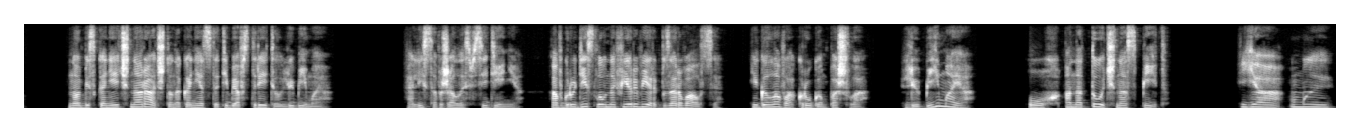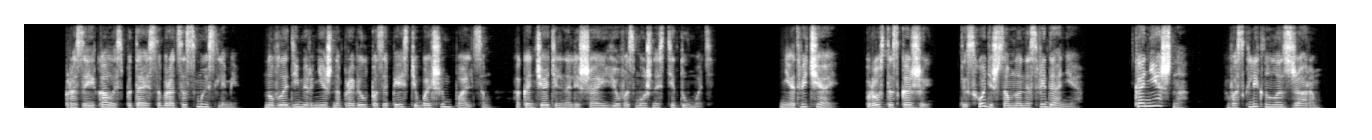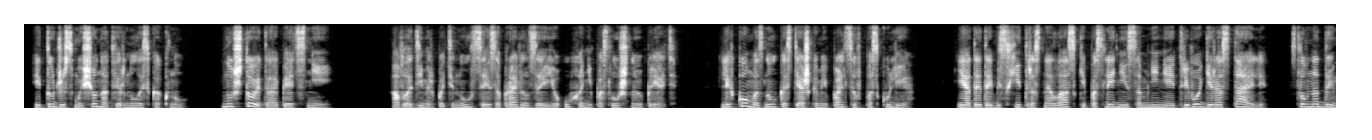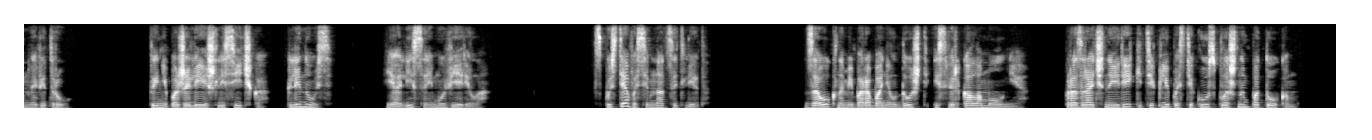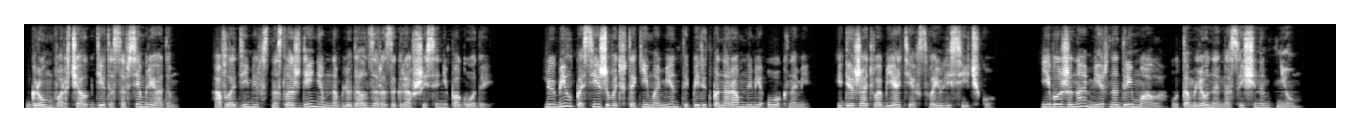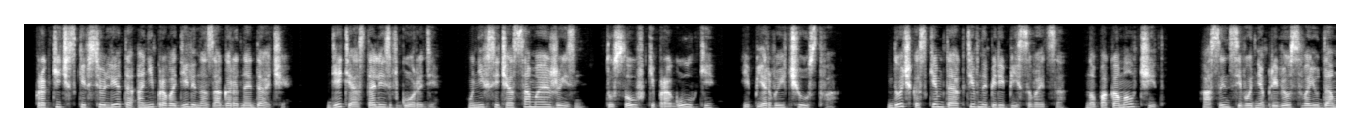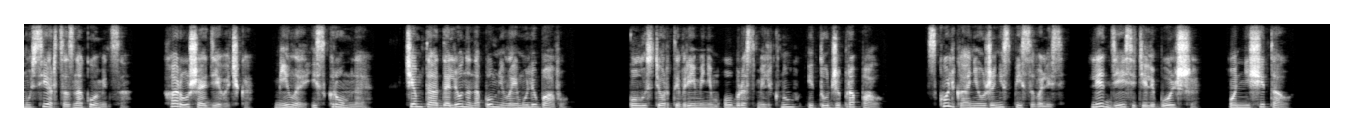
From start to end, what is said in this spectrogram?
но бесконечно рад, что наконец-то тебя встретил, любимая». Алиса вжалась в сиденье, а в груди словно фейерверк взорвался, и голова кругом пошла. «Любимая? Ох, она точно спит!» «Я... мы...» Прозаикалась, пытаясь собраться с мыслями, но Владимир нежно провел по запястью большим пальцем, окончательно лишая ее возможности думать. «Не отвечай, просто скажи, ты сходишь со мной на свидание?» «Конечно!» — воскликнула с жаром и тут же смущенно отвернулась к окну. «Ну что это опять с ней?» А Владимир потянулся и заправил за ее ухо непослушную прядь. Легко мазнул костяшками пальцев по скуле, и от этой бесхитростной ласки последние сомнения и тревоги растаяли, словно дым на ветру. «Ты не пожалеешь, лисичка, клянусь!» И Алиса ему верила. Спустя 18 лет. За окнами барабанил дождь и сверкала молния. Прозрачные реки текли по стеклу сплошным потоком. Гром ворчал где-то совсем рядом, а Владимир с наслаждением наблюдал за разыгравшейся непогодой. Любил посиживать в такие моменты перед панорамными окнами и держать в объятиях свою лисичку. Его жена мирно дремала, утомленная насыщенным днем. Практически все лето они проводили на загородной даче. Дети остались в городе. У них сейчас самая жизнь – тусовки, прогулки и первые чувства. Дочка с кем-то активно переписывается, но пока молчит, а сын сегодня привез свою даму сердца знакомиться. Хорошая девочка, милая и скромная, чем-то отдаленно напомнила ему Любаву. Полустертый временем образ мелькнул и тут же пропал. Сколько они уже не списывались? Лет десять или больше? Он не считал.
